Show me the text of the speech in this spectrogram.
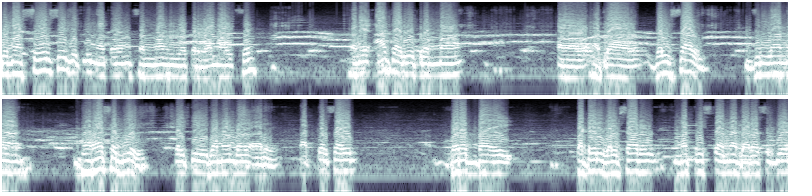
જેમાં સોળસો જેટલી માતાઓનું સન્માન અહીંયા કરવામાં આવશે. અને આ કાર્યક્રમમાં આપણા વલસાડ જિલ્લાના ધારાસભ્યો પૈકી રમણભાઈ અરે પાટકર સાહેબ, ભરતભાઈ પટેલ વલસાડ મત વિસ્તારના ધારાસભ્ય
